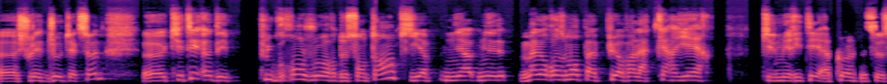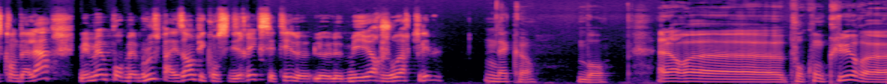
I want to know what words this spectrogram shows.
euh, Joe Jackson, euh, qui était un des plus grands joueurs de son temps, qui a, a malheureusement pas pu avoir la carrière qu'il méritait à cause de ce scandale-là. Mais même pour Babe Ruth, par exemple, il considérait que c'était le meilleur joueur qu'il ait vu. D'accord. Bon. Alors, euh, pour conclure, euh,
